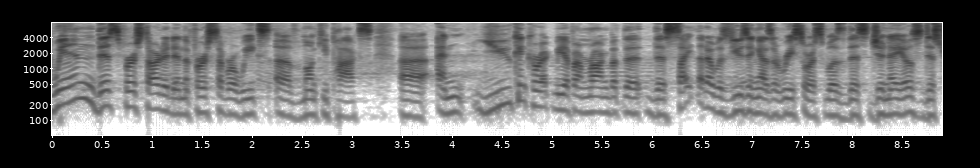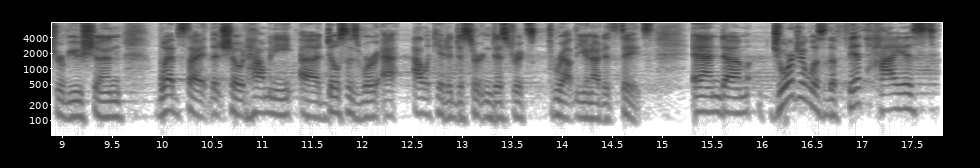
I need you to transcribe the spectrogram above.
when this first started in the first several weeks of monkeypox, uh, and you can correct me if I'm wrong, but the, the site that I was using as a resource was this Jynneos distribution website that showed how many uh, doses were a- allocated to certain districts throughout the United States. And um, Georgia was the fifth highest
